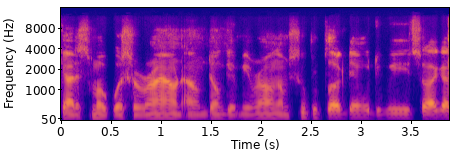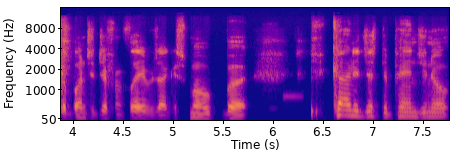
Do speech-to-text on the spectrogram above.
Got to smoke what's around. Um, don't get me wrong, I'm super plugged in with the weed, so I got a bunch of different flavors I can smoke. But kind of just depends, you know.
